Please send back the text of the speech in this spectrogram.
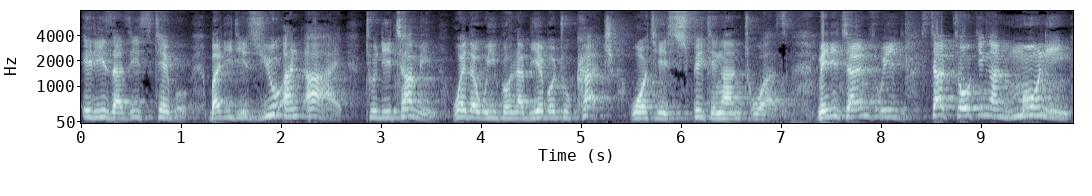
It is at his table. But it is you and I to determine whether we're going to be able to catch what he's speaking unto us. Many times we start talking and mourning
